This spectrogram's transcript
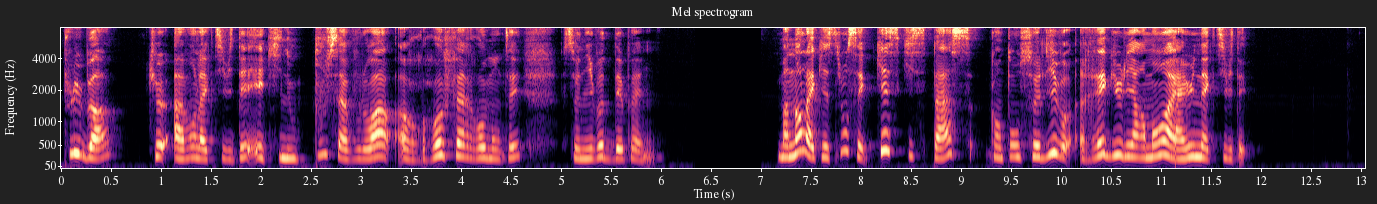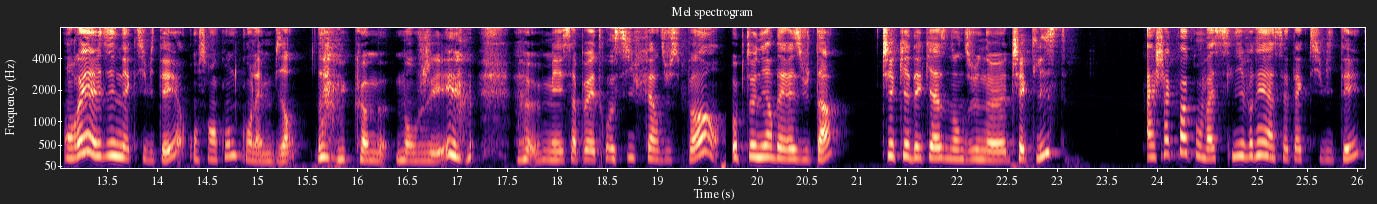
plus bas que avant l'activité et qui nous pousse à vouloir refaire remonter ce niveau de dopamine. Maintenant, la question c'est qu'est-ce qui se passe quand on se livre régulièrement à une activité? On réalise une activité, on se rend compte qu'on l'aime bien, comme manger, mais ça peut être aussi faire du sport, obtenir des résultats, checker des cases dans une checklist. À chaque fois qu'on va se livrer à cette activité,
